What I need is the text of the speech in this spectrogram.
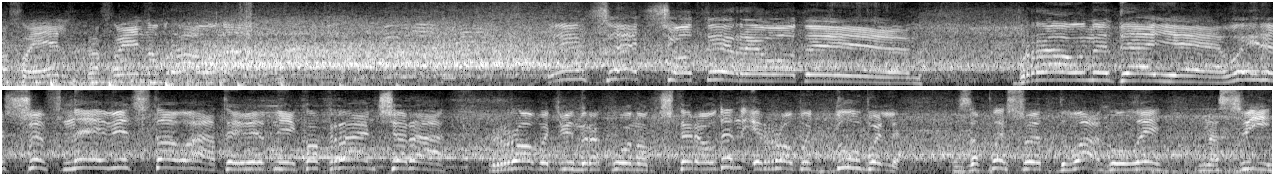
Рафаель. Рафаель на Брауна. І це 4-1. Браун ідеє. Вирішив не відставати від Ніко Кранчера. Робить він рахунок 4-1 і робить дубль. Записує два голи на свій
